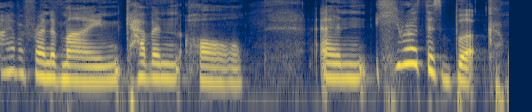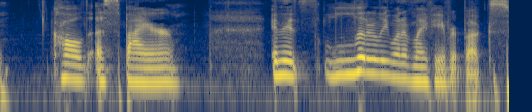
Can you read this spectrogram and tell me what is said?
I have a friend of mine, Kevin Hall, and he wrote this book called Aspire. And it's literally one of my favorite books.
